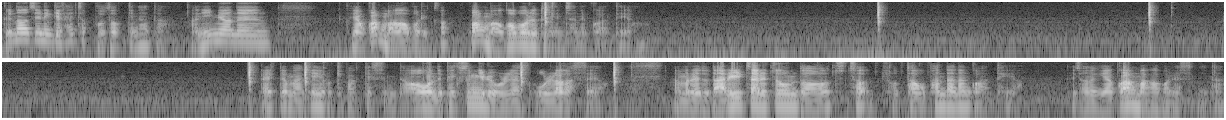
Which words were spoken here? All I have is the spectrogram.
끊어지는 게 살짝 무섭긴 하다. 아니면은 그냥 꽉 막아버릴까? 꽉 막아버려도 괜찮을 것 같아요. 깔끔하게 이렇게 맞겠습니다. 어, 근데 백승률이 올라, 올라갔어요. 아무래도 날일자를 조금 더 추천, 좋다고 판단한 것 같아요. 저는 그냥 꽉 막아버렸습니다.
